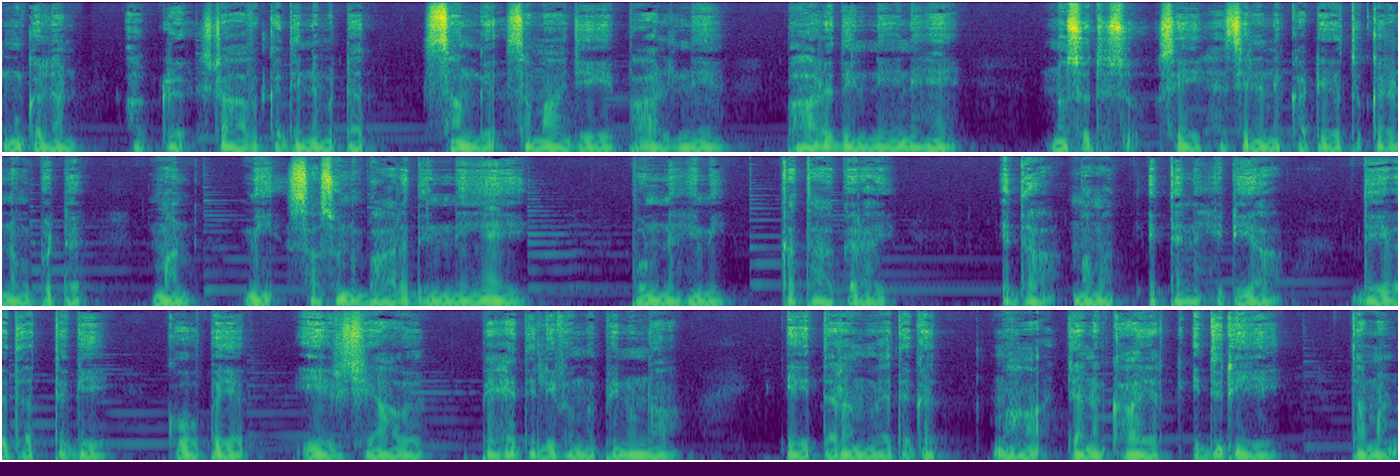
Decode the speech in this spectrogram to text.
මුගලන් අග්‍ර ශ්‍රාවක දෙනමටත් සංඝ සමාජයේ පාලනය බාර දෙන්නේ නැහැ. නොසුදුසු සේ හැසිරෙන කටයුතු කරන ඔබට මන් මේ සසුන බාර දෙන්නේ ඇයි? පුන්නහිමි කතා කරයි. එදා මමත් එතන හිටියා. දේවදත්තගේ කෝපය ඊර්ෂ්‍යාව පැහැදිලිවම පෙනුණා ඒ තරම් වැදගත් මහා ජනකායක් ඉදිරියේ Taman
